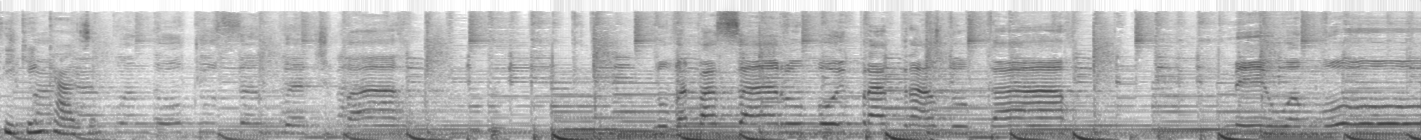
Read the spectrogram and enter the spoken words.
fique em casa. Vai passar o boi pra trás do carro, meu amor.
